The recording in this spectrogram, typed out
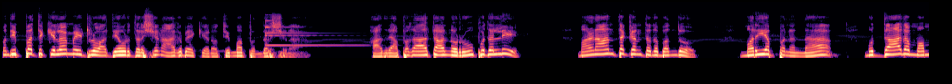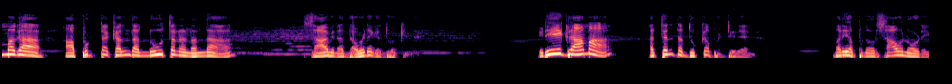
ಒಂದು ಇಪ್ಪತ್ತು ಕಿಲೋಮೀಟ್ರು ಆ ದೇವ್ರ ದರ್ಶನ ಆಗಬೇಕೇನೋ ತಿಮ್ಮಪ್ಪನ ದರ್ಶನ. ಆದರೆ ಅಪಘಾತ ಅನ್ನೋ ರೂಪದಲ್ಲಿ ಮರಣಾಂತಕ್ಕಂಥದ್ದು ಬಂದು ಮರಿಯಪ್ಪನನ್ನ, ಮುದ್ದಾದ ಮೊಮ್ಮಗ, ಆ ಪುಟ್ಟ ಕಂದ ನೂತನನನ್ನ ಸಾವಿನ ದವಡೆಗೆ ದೂಕಿದೆ. ಇಡೀ ಗ್ರಾಮ ಅತ್ಯಂತ ದುಃಖಪಟ್ಟಿದೆ. ಮರಿಯಪ್ಪನವ್ರ ಸಾವು ನೋಡಿ,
